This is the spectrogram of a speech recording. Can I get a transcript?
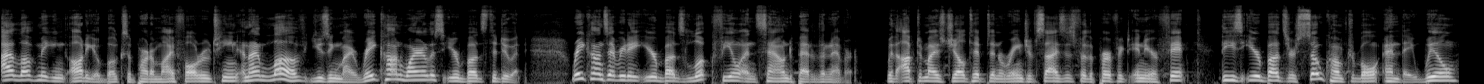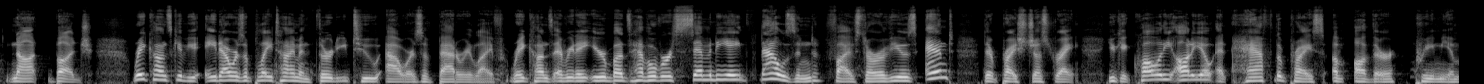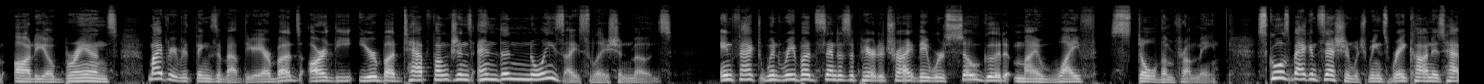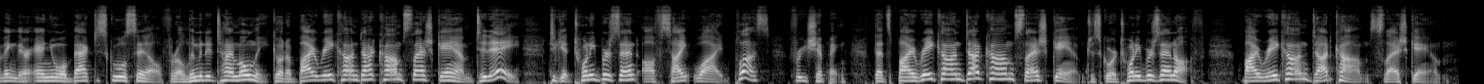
I love making audiobooks a part of my fall routine, and I love using my Raycon wireless earbuds to do it. Raycon's everyday earbuds look, feel, and sound better than ever. With optimized gel tips and a range of sizes for the perfect in ear fit, these earbuds are so comfortable and they will not budge. Raycons give you 8 hours of playtime and 32 hours of battery life. Raycon's everyday earbuds have over 78,000 five star reviews and they're priced just right. You get quality audio at half the price of other premium audio brands. My favorite things about the earbuds are the earbud tap functions and the noise isolation modes. In fact, when Raybuds sent us a pair to try, they were so good, my wife stole them from me. School's back in session, which means Raycon is having their annual back to school sale for a limited time only. Go to buyraycon.com slash GAM today to get 20% off site wide, plus free shipping. That's buyraycon.com slash GAM to score 20% off. Buyraycon.com slash GAM.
